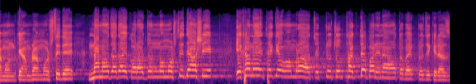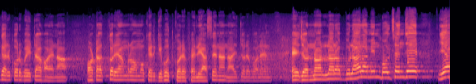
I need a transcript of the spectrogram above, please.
এমনকি আমরা মসজিদে নামাজ আদায় করার জন্য মসজিদে আসি এখানে থেকেও আমরা একটু চুপ থাকতে পারি না, অথবা একটু জিকির আজগার করব, এটা হয় না। হঠাৎ করে আমরা অমুকের গিবুত করে ফেলি আসে না নাই? জোরে বলেন। এই জন্য আল্লাহ রাব্বুল আলামিন বলছেন যে, ইয়া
